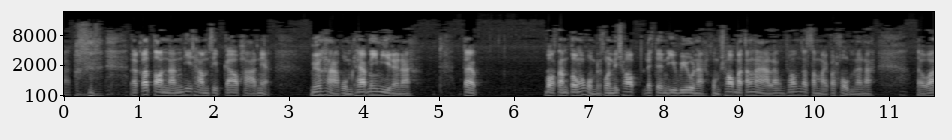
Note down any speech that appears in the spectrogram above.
ครับ แล้วก็ตอนนั้นที่ทำสิบเก้าพาร์ทเนี่ย เนื้อหาผมแทบไม่มีเลยนะ แต่บอกตามตรงว่าผมเป็นคนที่ชอบ Resident Evil นะ ผมชอบมาตั้งนานแล้ว ผมชอบตั้งแต่สมัยประถมแล้วนะ แต่ว่า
